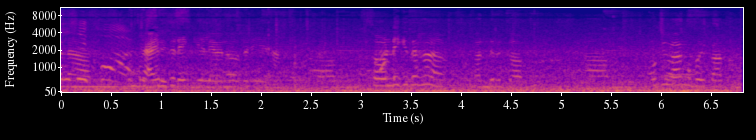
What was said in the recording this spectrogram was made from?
ஆனால் டைம் கிடைக்கல வேணும் தெரியல ஸோ இன்னைக்கு தான் வந்திருக்கோம். ஓகே வாங்க போய் பார்ப்போம்.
